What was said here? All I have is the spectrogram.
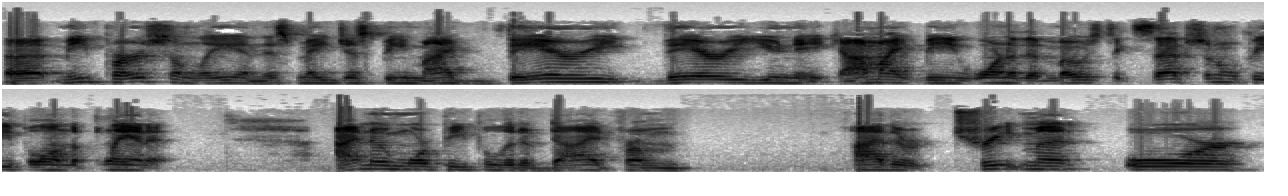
Uh, me personally, and this may just be my very, very unique, I might be one of the most exceptional people on the planet. I know more people that have died from either treatment or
